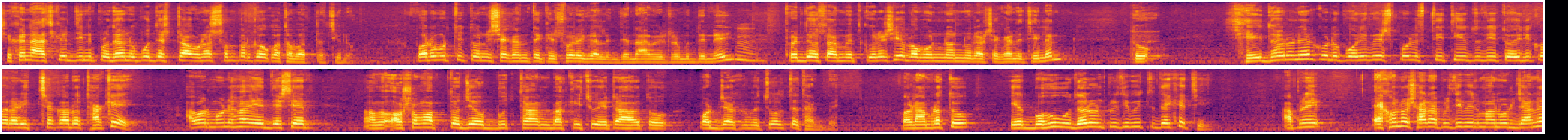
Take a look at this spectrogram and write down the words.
সেখানে আজকের যিনি প্রধান উপদেষ্টা ওনার সম্পর্কেও কথাবার্তা ছিল। পরবর্তীতে উনি সেখান থেকে সরে গেলেন যে না আমি এটার মধ্যে নেই। ফেরদৌস আহমেদ কুরেশি এবং অন্যান্যরা সেখানে ছিলেন। তো সেই ধরনের কোনো পরিবেশ পরিস্থিতি যদি তৈরি করার ইচ্ছা কারও থাকে আমার মনে হয় এই দেশের অসমাপ্ত যে অভ্যুত্থান বা কিছু এটা হয়তো পর্যায়ক্রমে চলতে থাকবে। কারণ আমরা তো এর বহু উদাহরণ পৃথিবীতে দেখেছি। আপনি এখনও সারা পৃথিবীর মানুষ জানে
